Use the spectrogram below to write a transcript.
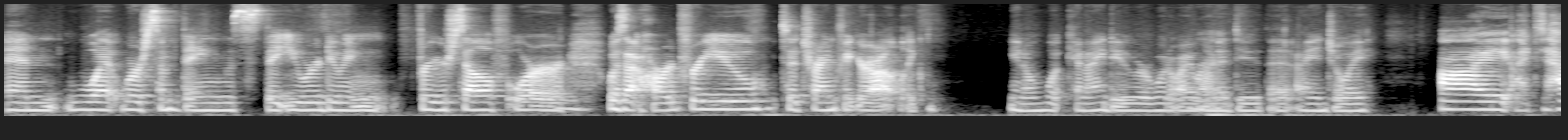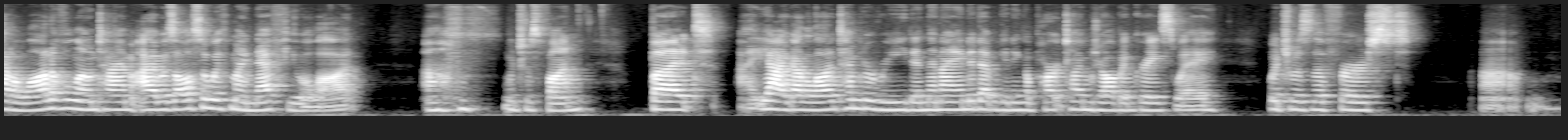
and what were some things that you were doing for yourself or Mm. was that hard for you to try and figure out like you know what can i do or what do i want to do that i enjoy I I had a lot of alone time. I was also with my nephew a lot, um, which was fun. But I, yeah, I got a lot of time to read, and then I ended up getting a part time job at Graceway, which was the first um,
